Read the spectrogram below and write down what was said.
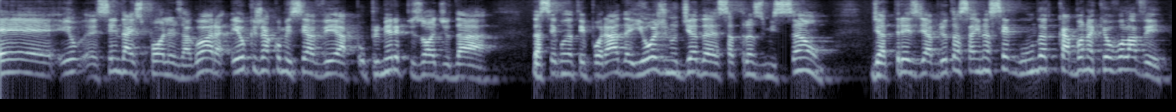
é, eu, é, sem dar spoilers agora, eu que já comecei a ver a- o primeiro episódio da, da segunda temporada, e hoje, no dia dessa transmissão, dia 13 de abril, tá saindo a segunda, acabando aqui, eu vou lá ver.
